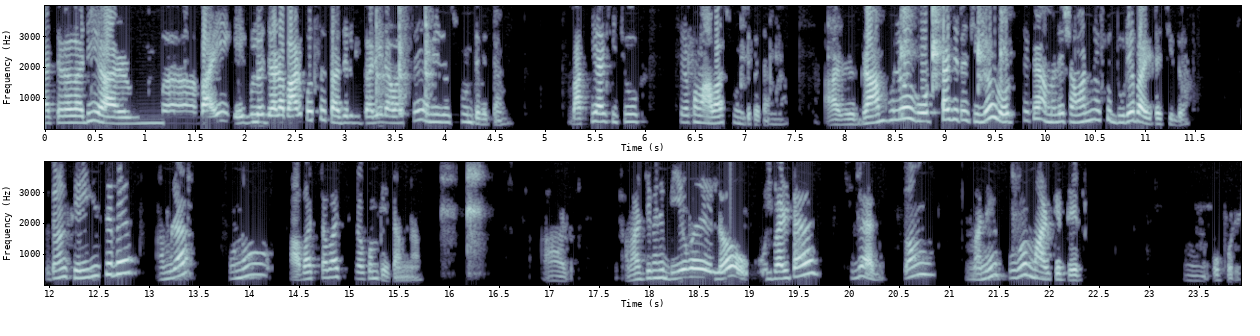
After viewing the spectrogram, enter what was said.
চার চাকা গাড়ি আর বাইক এগুলো যারা বার করতো তাদের গাড়ির আওয়াজটাই আমি শুনতে পেতাম। বাকি আর কিছু সেরকম আওয়াজ শুনতে পেতাম না। আর গ্রাম হলেও রোডটা যেটা ছিল, রোড থেকে আমাদের সামান্য একটু দূরে বাড়িটা ছিল। সুতরাং সেই হিসেবে আমরা কোনো আওয়াজ টাওয়াজ সেরকম পেতাম না। আর আমার যেখানে বিয়ে হয়ে এলো, ওই বাড়িটা ছিল একদম মানে পুরো মার্কেটের ওপরে।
